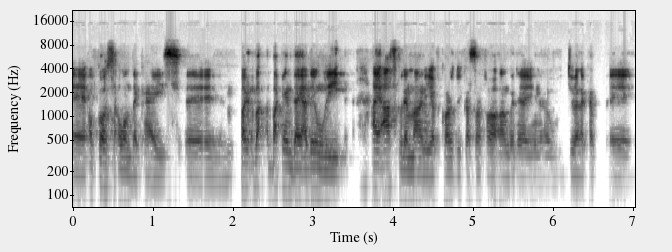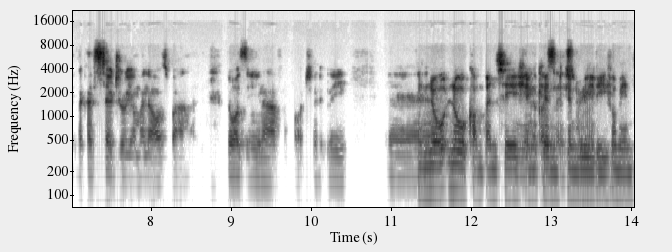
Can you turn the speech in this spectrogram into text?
uh, of course, I won the case. Um, but, but, back in the day, I didn't really. I asked for the money, of course, because I thought I'm gonna, you know, do like a, a like a surgery on my nose, but it wasn't enough, unfortunately. Uh, no, no compensation, no can can really. I mean,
